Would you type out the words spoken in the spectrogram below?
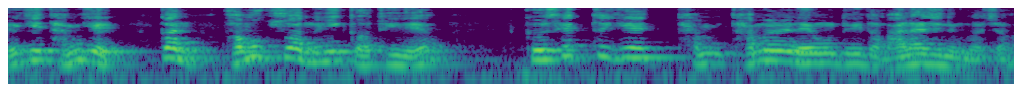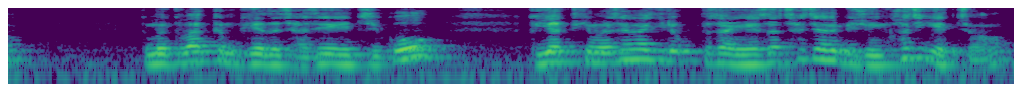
여기 담길, 그러니까 과목 수가 느니까 어떻게 돼요? 그 세특에 담, 담을 내용들이 더 많아지는 거죠. 그러면 그만큼 그게 더 자세해지고 그게 어떻게 보면 생활기록 부상에서 차지하는 비중이 커지겠죠.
